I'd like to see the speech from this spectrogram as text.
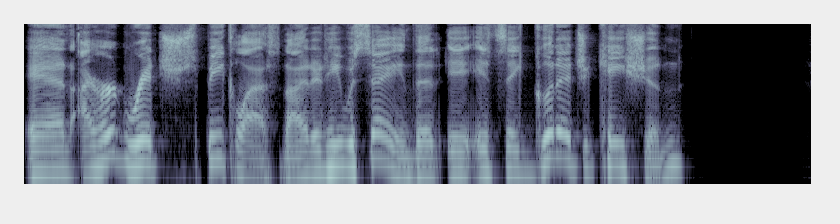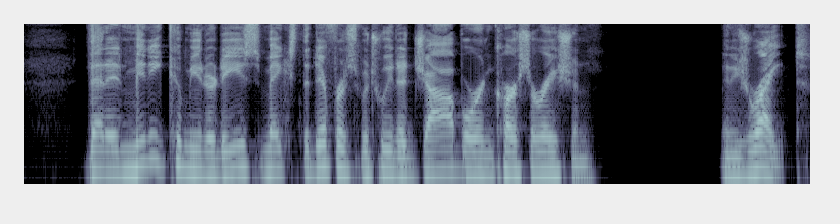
And I heard Rich speak last night, and he was saying that it's a good education that in many communities makes the difference between a job or incarceration. And he's right.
